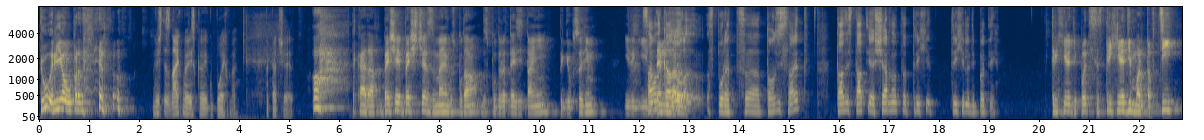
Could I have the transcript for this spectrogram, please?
Ту Рио определено. Вижте, знаехме риска и го поехме. Така че Ох, така е, да. Беше, беше чест за мен, господа, да споделя тези тайни, да ги обсъдим и да ги Само да дадем на кажа, народа. според а, този сайт, тази статия е шерната 3000 3000 пъти. 3000 пъти с 3000 мъртъвци.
